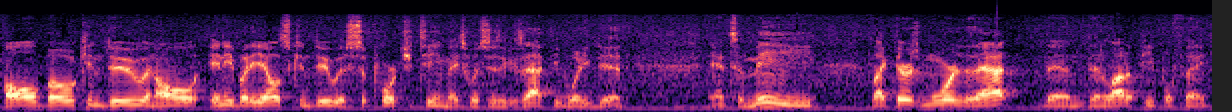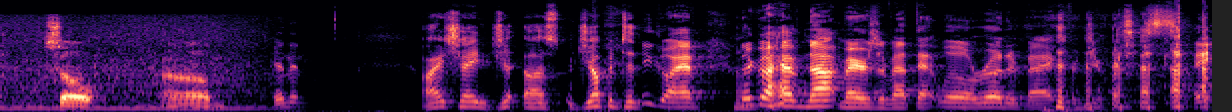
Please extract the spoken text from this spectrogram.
all Bo can do and all anybody else can do is support your teammates, which is exactly what he did. And to me, like there's more to that than than a lot of people think. So, um, and then. All right, Shane, ju- uh, jump into. You gonna have they're gonna have nightmares about that little running back for Georgia State.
